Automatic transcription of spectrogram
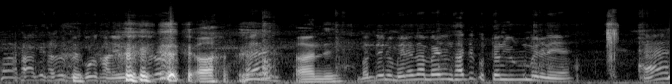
ਖਾ ਖਾ ਕੇ ਸਾਨੂੰ ਬਿਲਕੁਲ ਖਾਣੇ ਹੋਏ? ਹਾਂਜੀ। ਬੰਦੇ ਨੂੰ ਮਿਲੇ ਨਾ ਮਿਲਣ ਸੱਚ ਕੁੱਤੇ ਨੂੰ ਜ਼ਰੂਰ ਮਿਲਣੇ ਆ। ਹੈ?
